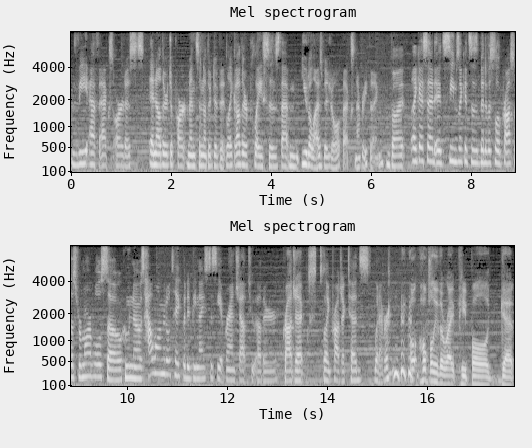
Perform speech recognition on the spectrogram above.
VFX artists in other departments and other divi- like other places that m- utilize visual effects and everything. But like I said, it seems like it's a bit of a slow process for Marvel, so who knows how long it'll take. But it'd be nice to see it branch out to other projects, like project heads, whatever. Ho- hopefully the right people get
